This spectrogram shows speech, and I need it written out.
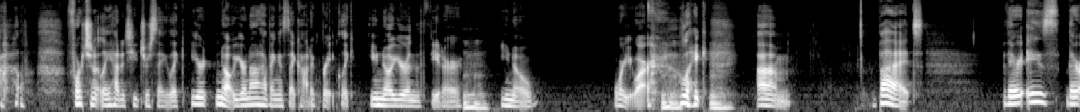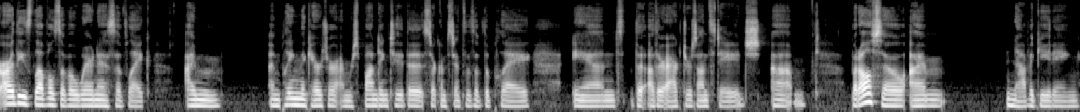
fortunately had a teacher say like you're no you're not having a psychotic break. Like you know you're in the theater. Mm-hmm. You know where you are. Mm-hmm. Like mm-hmm. um but there is there are these levels of awareness of like i'm i'm playing the character. I'm responding to the circumstances of the play and the other actors on stage. Um, but also i'm navigating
